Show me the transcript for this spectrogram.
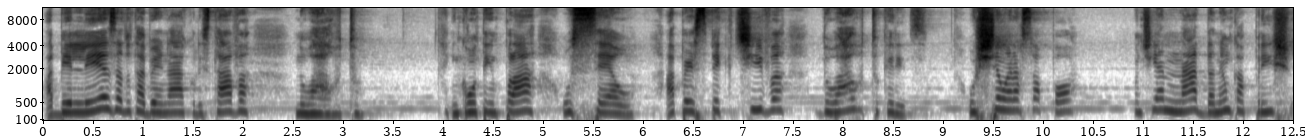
A beleza do tabernáculo estava no alto em contemplar o céu, a perspectiva do alto, queridos. O chão era só pó, não tinha nada, nenhum capricho.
